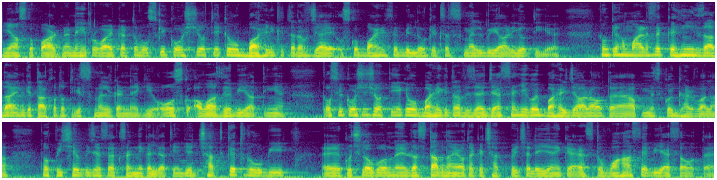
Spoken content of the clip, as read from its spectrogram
یا اس کو پارٹنر نہیں پرووائڈ کرتے، وہ اس کی کوشش ہوتی ہے کہ وہ باہر کی طرف جائے، اس کو باہر سے بلوں کی اکثر سمیل بھی آ رہی ہوتی ہے۔ کیونکہ ہمارے سے کہیں زیادہ ان کی طاقت ہوتی ہے سمیل کرنے کی، اور اس کو آوازیں بھی آتی ہیں۔ تو اس کی کوشش ہوتی ہے کہ وہ باہر کی طرف جائے۔ جیسے ہی کوئی باہر جا رہا ہوتا ہے، آپ میں سے کوئی گھر والا، تو پیچھے پیچھے سے اکثر نکل جاتی ہیں۔ یہ چھت کے تھرو بھی کچھ لوگوں نے رستہ بنایا ہوتا ہے کہ چھت پہ چلے جائیں کیس تو وہاں سے بھی ایسا ہوتا ہے۔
